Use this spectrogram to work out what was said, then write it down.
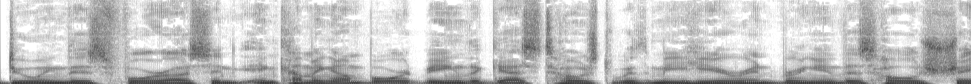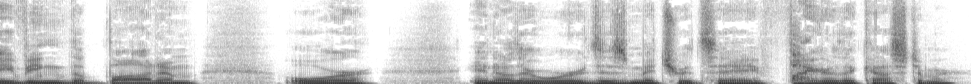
doing this for us and, and, coming on board, being the guest host with me here and bringing this whole shaving the bottom, or in other words, as Mitch would say, fire the customer.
